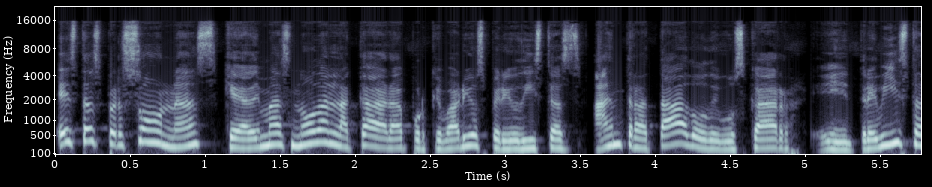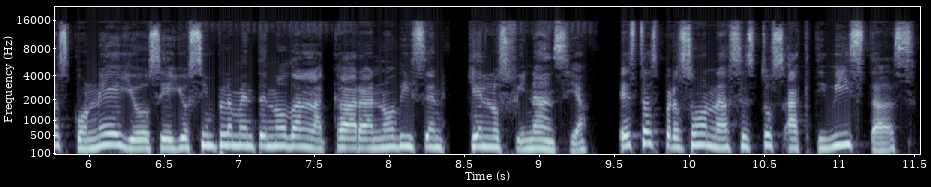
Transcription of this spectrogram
estas personas que además no dan la cara porque varios periodistas han tratado de buscar entrevistas con ellos y ellos simplemente no dan la cara, no dicen quién los financia. Estas personas, estos activistas,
